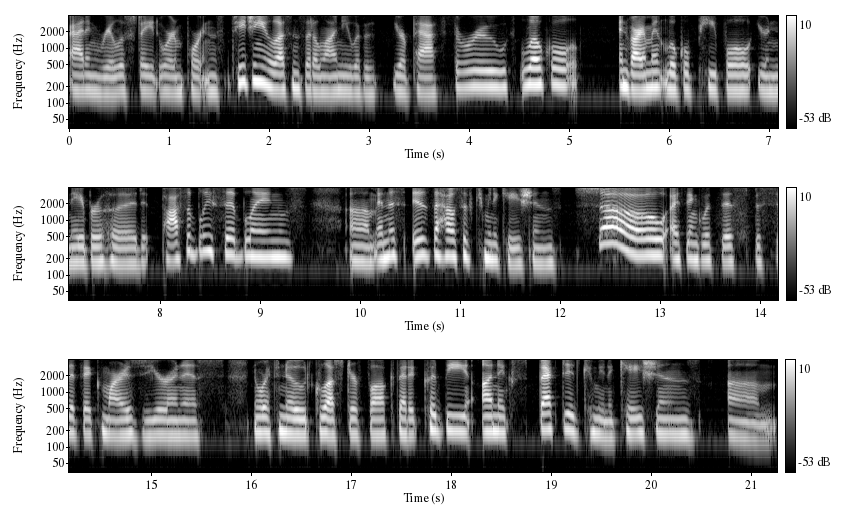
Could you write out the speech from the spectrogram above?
adding real estate or importance, teaching you lessons that align you with your path through local environment, local people, your neighborhood, possibly siblings. Um, and this is the house of communications. So I think with this specific Mars Uranus North Node clusterfuck, that it could be unexpected communications, um,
